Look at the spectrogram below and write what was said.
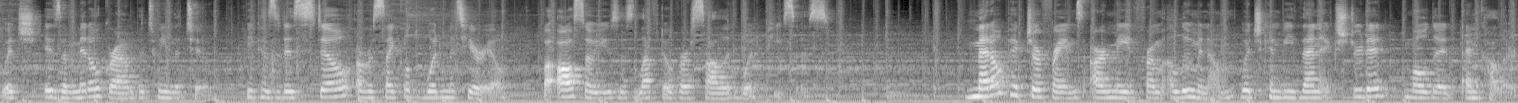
which is a middle ground between the two, because it is still a recycled wood material, but also uses leftover solid wood pieces. Metal picture frames are made from aluminum, which can be then extruded, molded, and colored.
